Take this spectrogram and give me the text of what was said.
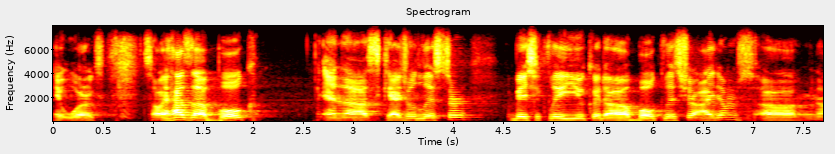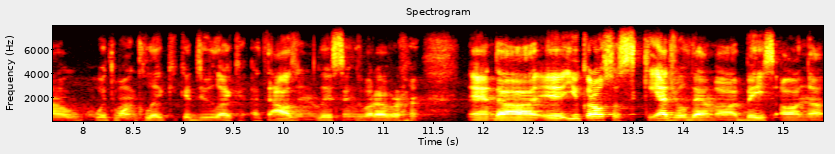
it works. So it has a bulk and a scheduled lister basically you could uh, bulk list your items um, you know with one click you could do like a thousand listings whatever. And uh, it, you could also schedule them uh, based on uh,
